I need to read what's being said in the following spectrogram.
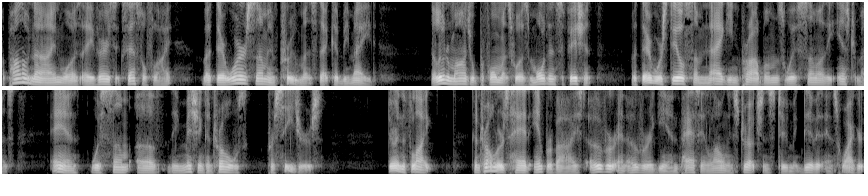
Apollo 9 was a very successful flight, but there were some improvements that could be made. The lunar module performance was more than sufficient, but there were still some nagging problems with some of the instruments and with some of the mission controls procedures. During the flight, controllers had improvised over and over again, passing along instructions to McDivitt and Schweickart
